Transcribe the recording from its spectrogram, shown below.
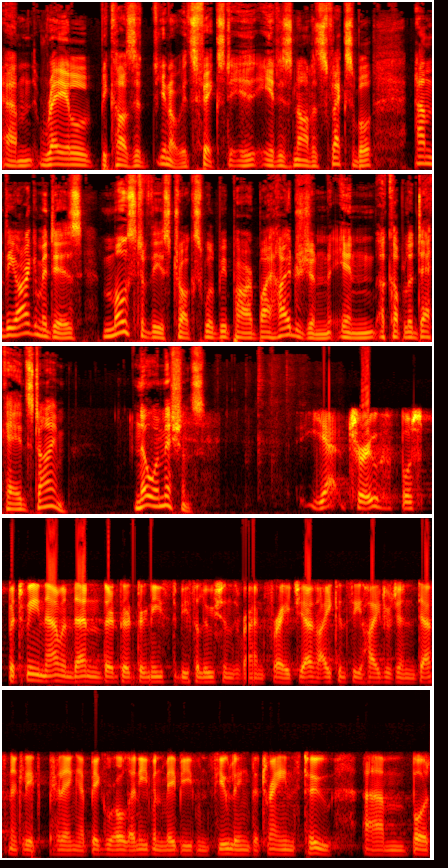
Um, rail, because it you know it's fixed, it, it is not as flexible. And the argument is most of these trucks will be powered by hydrogen in a couple of decades' time. No emissions. Yeah, true. But between now and then, there, there, there needs to be solutions around freight. Yeah, I can see hydrogen definitely playing a big role, and even maybe even fueling the trains too. Um, but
